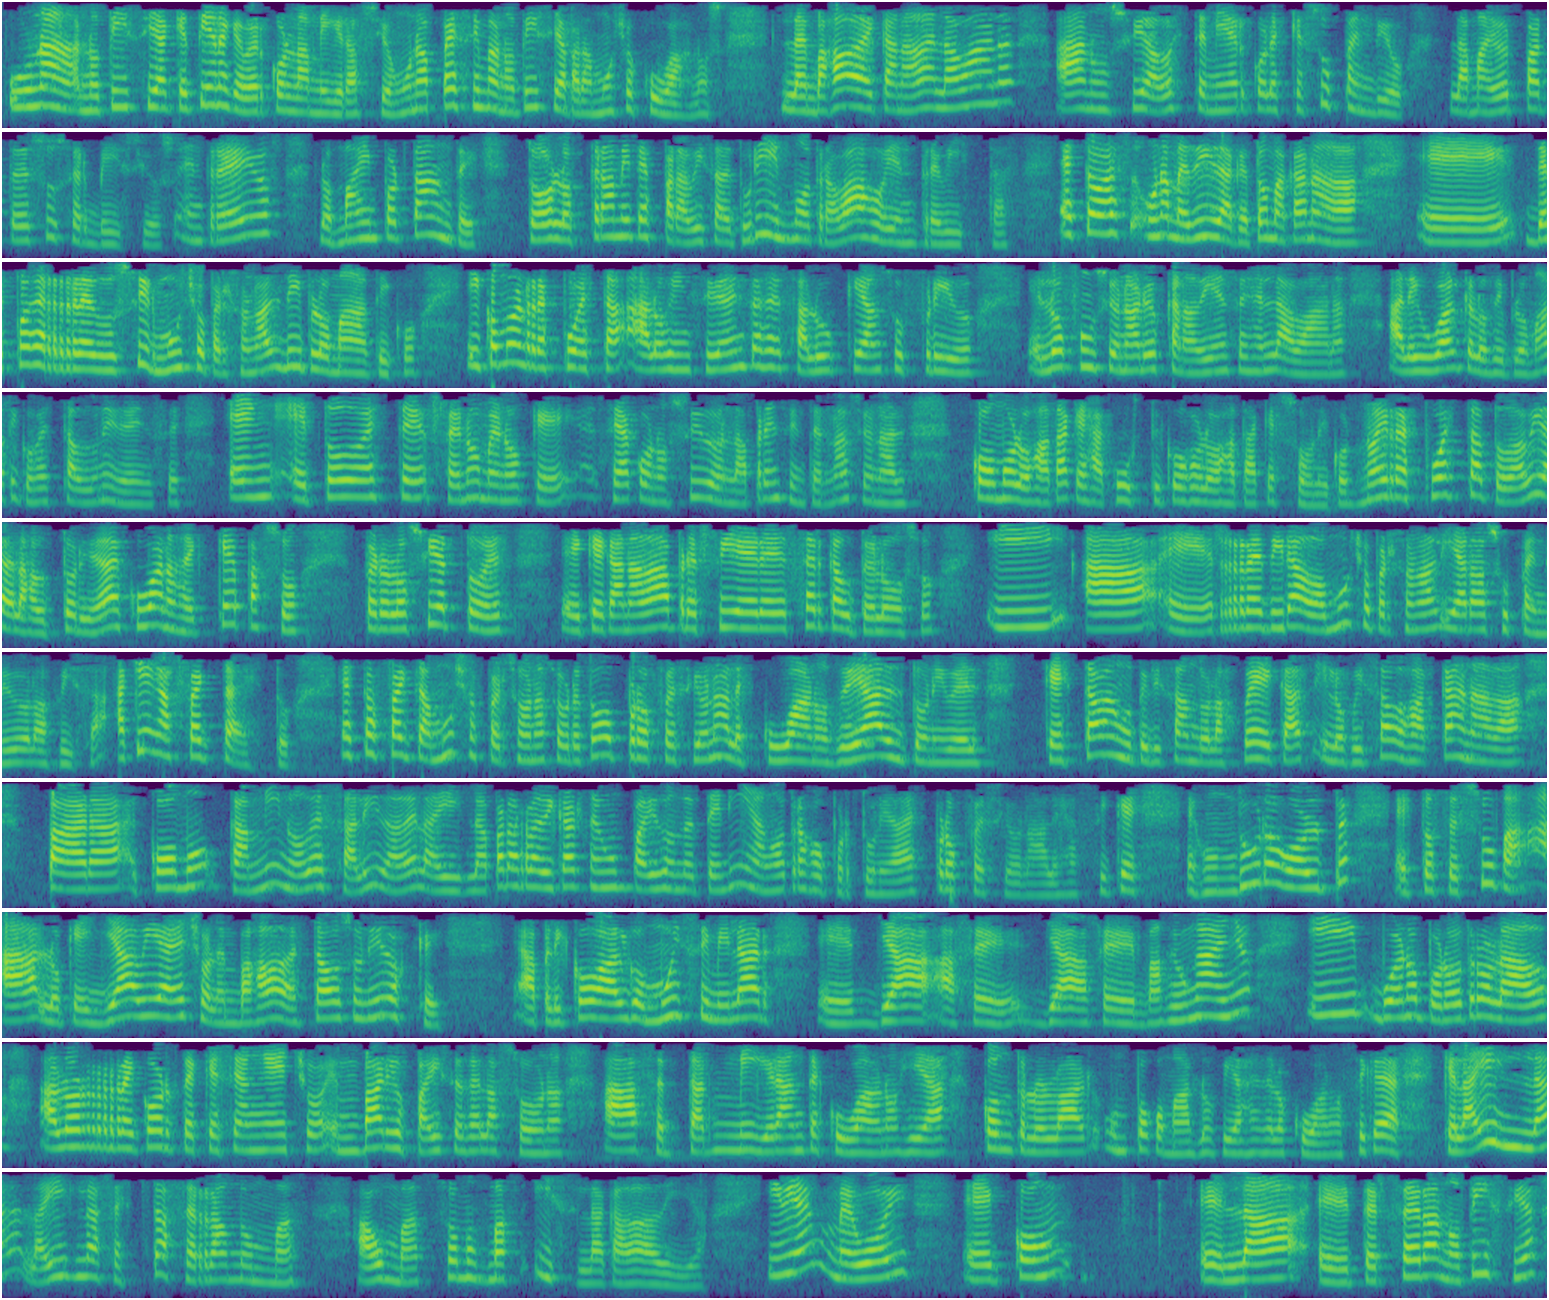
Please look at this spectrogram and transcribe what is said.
una noticia que tiene que ver con la migración, una pésima noticia para muchos cubanos. La Embajada de Canadá en La Habana ha anunciado este miércoles que suspendió la mayor parte de sus servicios, entre ellos los más importantes, todos los trámites para visa de turismo, trabajo y entrevistas. Esto es una medida que toma Canadá eh, después de reducir mucho personal diplomático y como en respuesta a los incidentes de salud que han sufrido eh, los funcionarios canadienses en La Habana, al igual que los diplomáticos estadounidenses, en eh, todo este fenómeno que se ha conocido en la prensa internacional como los ataques acústicos o los ataques sónicos. No hay respuesta todavía de las autoridades cubanas de qué pasó pero lo cierto es eh, que Canadá prefiere ser cauteloso y ha eh, retirado a mucho personal y ahora ha suspendido las visas. ¿A quién afecta esto? Esto afecta a muchas personas, sobre todo profesionales cubanos de alto nivel que estaban utilizando las becas y los visados a Canadá para como camino de salida de la isla para radicarse en un país donde tenían otras oportunidades profesionales. Así que es un duro golpe. Esto se suma a lo que ya había hecho la Embajada de Estados Unidos que aplicó algo muy similar eh, ya, hace, ya hace más de un año y bueno, por otro lado, a los recortes que se han hecho en varios países de la zona a aceptar migrantes cubanos y a controlar un poco más los viajes de los cubanos. Así que, que la isla, la isla se está cerrando aún más, aún más, somos más isla cada día. Y bien, me voy eh, con eh, la tercera noticia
